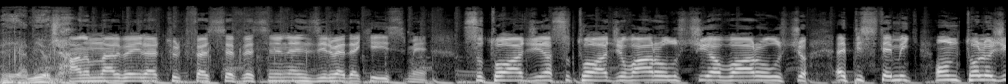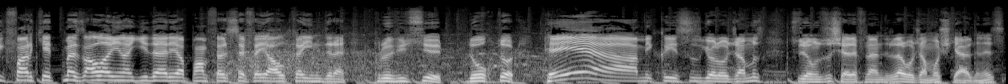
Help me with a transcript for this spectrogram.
Peyami Hoca. Hanımlar beyler Türk felsefesinin en zirvedeki ismi. Stoacıya stoacı, varoluşçuya varoluşçu, epistemik, ontolojik fark etmez alayına gider yapan felsefeyi halka indiren profesör, doktor, Peyami Kıyısız Göl hocamız stüdyomuzu şereflendirdiler. Hocam hoş geldiniz.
